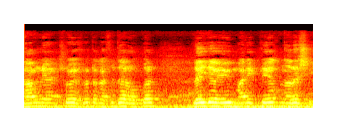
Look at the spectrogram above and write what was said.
ગામને સો સો ટકા સુધારો ઉપર લઈ જાવ એવી મારી પ્રયત્ન રહેશે.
